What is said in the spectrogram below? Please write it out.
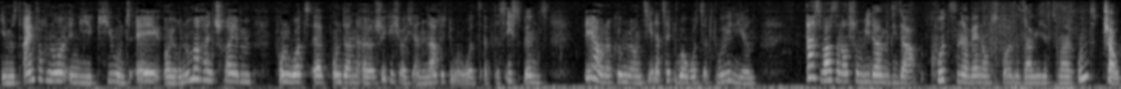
ihr müsst einfach nur in die QA eure Nummer reinschreiben von WhatsApp und dann äh, schicke ich euch eine Nachricht über WhatsApp, dass ich bin's. Ja, und dann können wir uns jederzeit über WhatsApp duellieren. Das war's dann auch schon wieder mit dieser kurzen Erwähnungsfolge, sage ich jetzt mal. Und ciao.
